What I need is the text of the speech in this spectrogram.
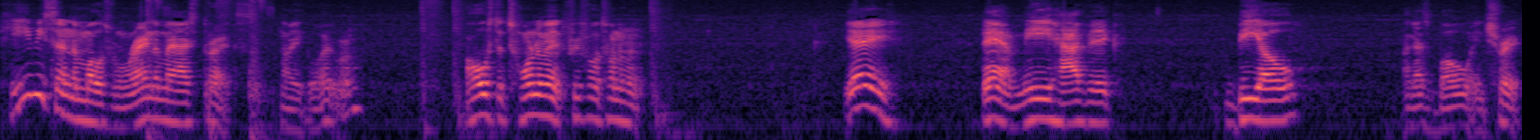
He be sending the most random ass threats. Like what, bro? Oh, it's the tournament, free fall tournament. Yay! Damn, me, Havoc, Bo, I guess Bo and Trick.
